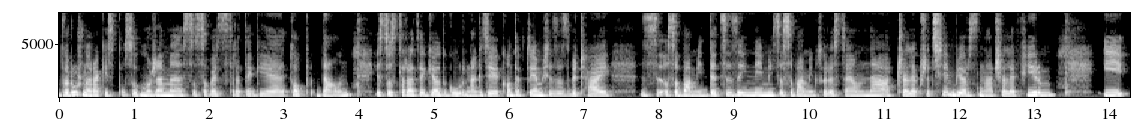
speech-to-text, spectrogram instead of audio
w różnoraki sposób. Możemy stosować strategię top-down. Jest to strategia odgórna, gdzie kontaktujemy się zazwyczaj z osobami decyzyjnymi, z osobami, które stoją na czele przedsiębiorstw, na czele firm i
